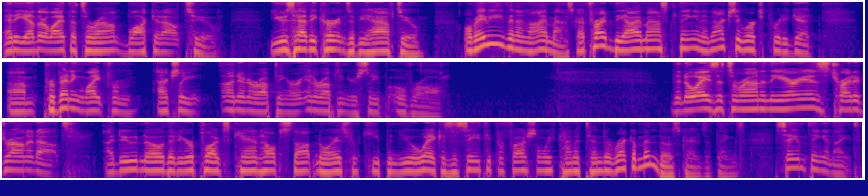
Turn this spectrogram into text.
Any other light that's around, block it out too. Use heavy curtains if you have to, or maybe even an eye mask. I've tried the eye mask thing and it actually works pretty good, um, preventing light from actually uninterrupting or interrupting your sleep overall. The noise that's around in the areas, try to drown it out. I do know that earplugs can help stop noise from keeping you awake. As a safety professional, we kind of tend to recommend those kinds of things. Same thing at night.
